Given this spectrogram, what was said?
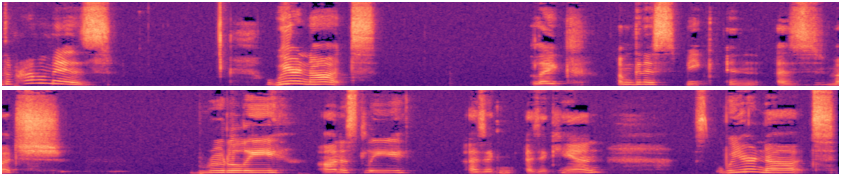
the problem is, we're not like I'm gonna speak in as much brutally, honestly as I can, as I can. We are not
